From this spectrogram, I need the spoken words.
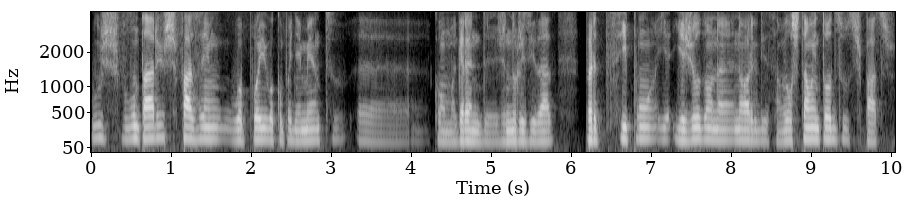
Os voluntários fazem o apoio, o acompanhamento com uma grande generosidade participam e, ajudam na, na, organização. Eles estão em todos os espaços.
